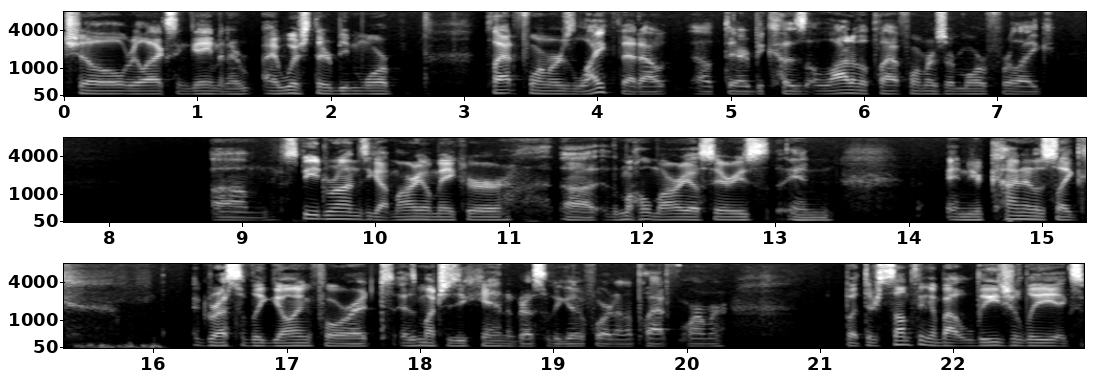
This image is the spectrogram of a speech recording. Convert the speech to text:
chill, relaxing game. And I I wish there'd be more platformers like that out out there because a lot of the platformers are more for like um, speed runs. You got Mario Maker, uh, the whole Mario series, and and you're kind of just like aggressively going for it as much as you can aggressively go for it on a platformer. But there's something about leisurely ex-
